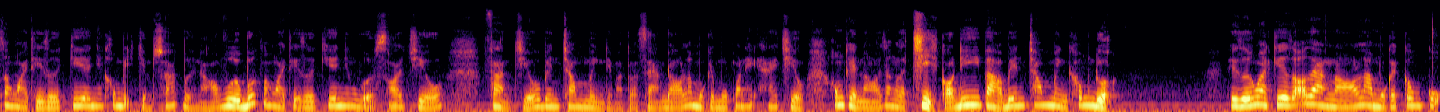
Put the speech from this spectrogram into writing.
ra ngoài thế giới kia nhưng không bị kiểm soát bởi nó. Vừa bước ra ngoài thế giới kia nhưng vừa soi chiếu, phản chiếu bên trong mình để mà tỏa sáng. Đó là một cái mối quan hệ hai chiều. Không thể nói rằng là chỉ có đi vào bên trong mình không được. Thế giới ngoài kia rõ ràng nó là một cái công cụ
